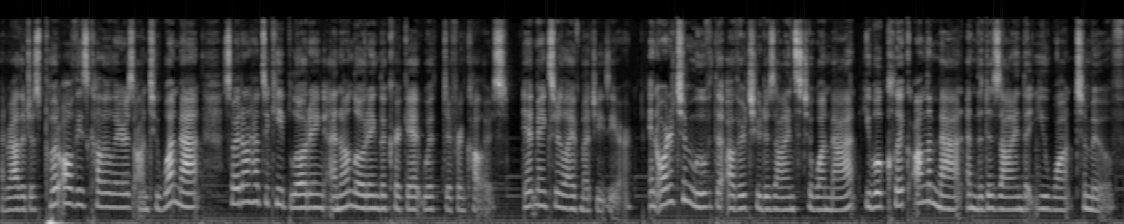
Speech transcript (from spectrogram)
I'd rather just put all these color layers onto one mat so I don't have to keep loading and unloading the Cricut with different colors. It makes your life much easier. In order to move the other two designs to one mat, you will click on the mat and the design that you want to move.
